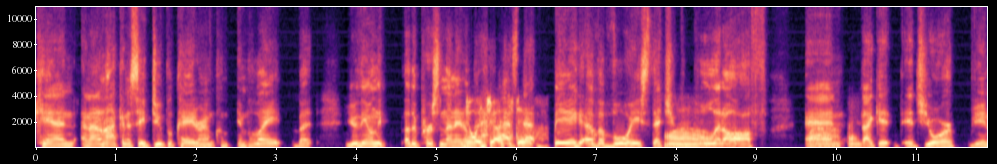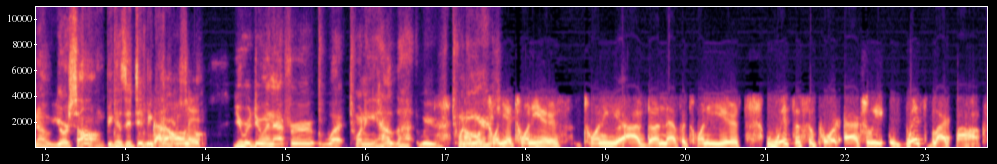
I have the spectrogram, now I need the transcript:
can, and I'm not going to say duplicate or impl- implement, but you're the only other person that I know Do that has that big of a voice that you can pull it off. And Wow. like it, it's your, you know, your song because it did You gotta become your own song it. You were doing that for what 20 how we 20 Almost years 20, yeah, 20 years. 20 years. I've done that for 20 years with the support, actually, with Black Box.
